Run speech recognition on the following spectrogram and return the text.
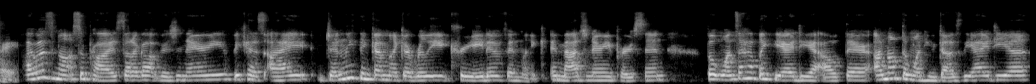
Right. I was not surprised that I got visionary because I generally think I'm like a really creative and like imaginary person. But once I have like the idea out there, I'm not the one who does the idea.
